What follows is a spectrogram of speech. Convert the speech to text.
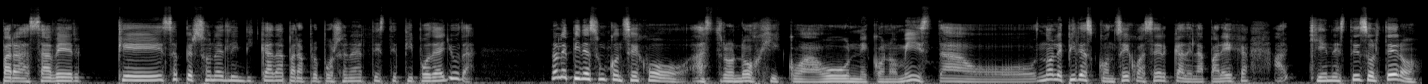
para saber que esa persona es la indicada para proporcionarte este tipo de ayuda. No le pidas un consejo astronógico a un economista o no le pidas consejo acerca de la pareja a quien esté soltero.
